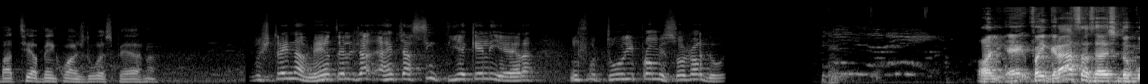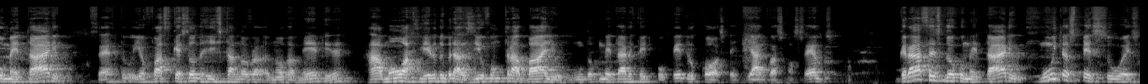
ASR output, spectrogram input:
batia bem com as duas pernas. Nos treinamentos, ele já, a gente já sentia que ele era um futuro e promissor jogador. Olha, é, foi graças a esse documentário, certo? E eu faço questão de registrar nova, novamente, né? Ramon, Artilheiro do Brasil, foi um trabalho, um documentário feito por Pedro Costa e Tiago Vasconcelos. Graças a esse documentário, muitas pessoas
